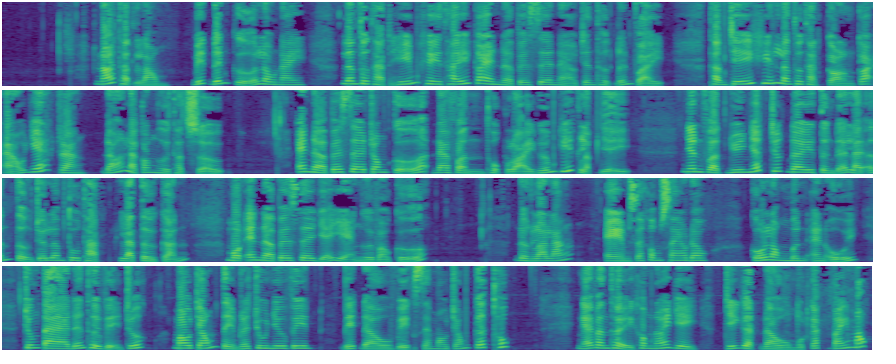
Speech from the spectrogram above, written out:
Nói thật lòng, biết đến cửa lâu nay, lâm thu thạch hiếm khi thấy có npc nào chân thực đến vậy. Thậm chí khiến lâm thu thạch còn có ảo giác rằng đó là con người thật sự. Npc trong cửa đa phần thuộc loại gớm ghiếc lập dị nhân vật duy nhất trước đây từng để lại ấn tượng cho lâm thu thạch là từ cảnh, một npc dễ dàng người vào cửa. Đừng lo lắng, em sẽ không sao đâu. Cố long minh an ủi, chúng ta đến thư viện trước, mau chóng tìm ra chu như viên, biết đâu việc sẽ mau chóng kết thúc. Ngải văn thụy không nói gì, chỉ gật đầu một cách máy móc.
